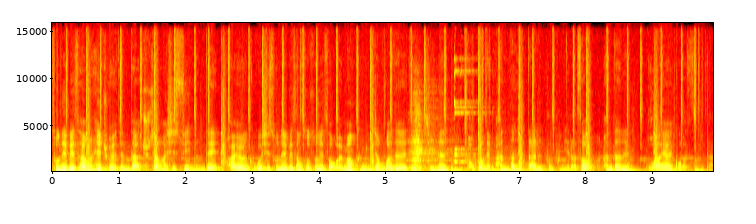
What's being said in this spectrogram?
손해배상을 해줘야 된다 주장하실 수 있는데 과연 그것이 손해배상 소송에서 얼만큼 인정받아야 될지 는 법원의 판단에 따를 부분이라서 판단을 보아야 할 것 같습니다.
